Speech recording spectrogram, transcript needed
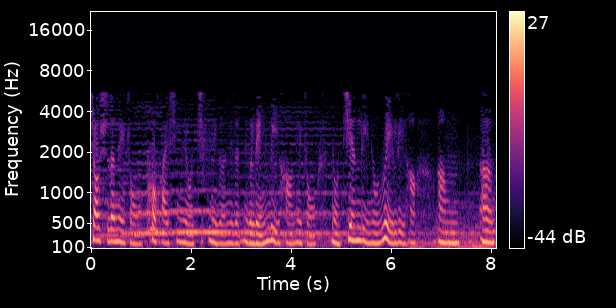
礁石的那种破坏性，那种那个那个那个凌厉哈，那种那种尖利，那种锐利哈，嗯嗯，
